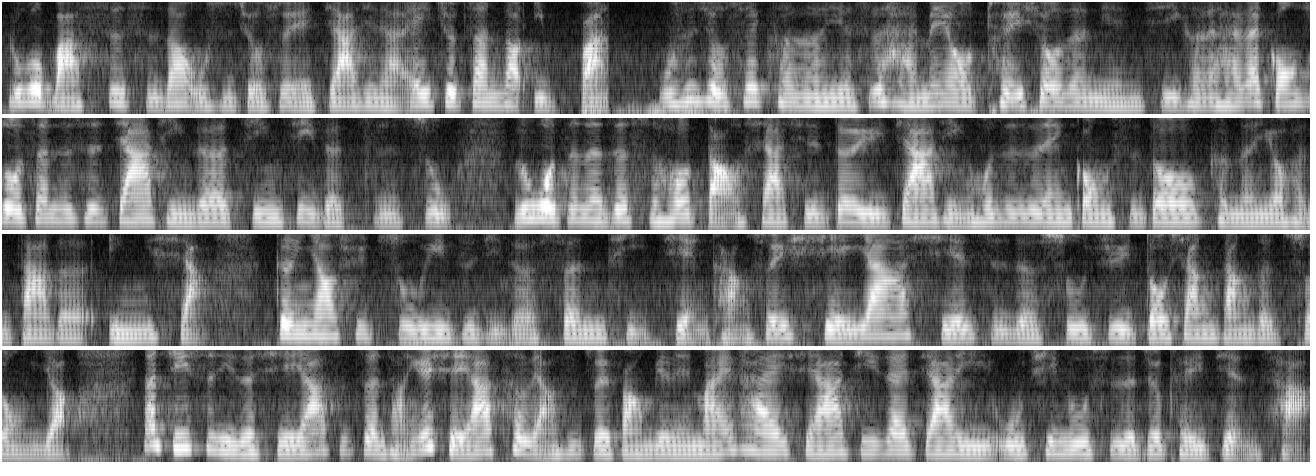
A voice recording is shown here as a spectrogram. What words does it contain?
如果把四十到五十九岁也加进来，哎，就占到一半。五十九岁可能也是还没有退休的年纪，可能还在工作，甚至是家庭的经济的支柱。如果真的这时候倒下，其实对于家庭或者这间公司都可能有很大的影响，更要去注意自己的身体健康。所以血。压、血脂的数据都相当的重要。那即使你的血压是正常，因为血压测量是最方便的，你买一台血压机在家里无侵入式的就可以检查。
